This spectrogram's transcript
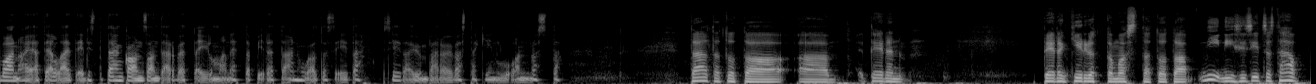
vaan ajatella, että edistetään kansanterveyttä ilman, että pidetään huolta siitä, siitä ympäröivästäkin luonnosta. Täältä tota, teidän, teidän kirjoittamasta, tota, niin, niin siis itse asiassa tähän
